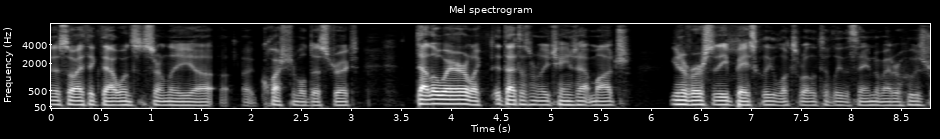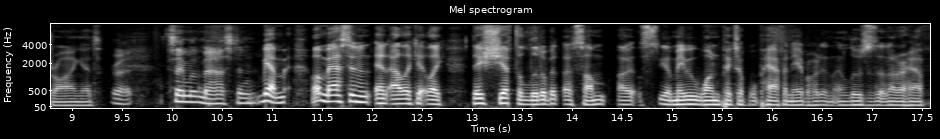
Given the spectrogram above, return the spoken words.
And so I think that one's certainly uh, a questionable district. Delaware, like that doesn't really change that much. University basically looks relatively the same no matter who's drawing it. Right. Same with Masten. Yeah, well, Masten and Ellicott, like they shift a little bit of some. Uh, you know, maybe one picks up half a neighborhood and, and loses another half,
